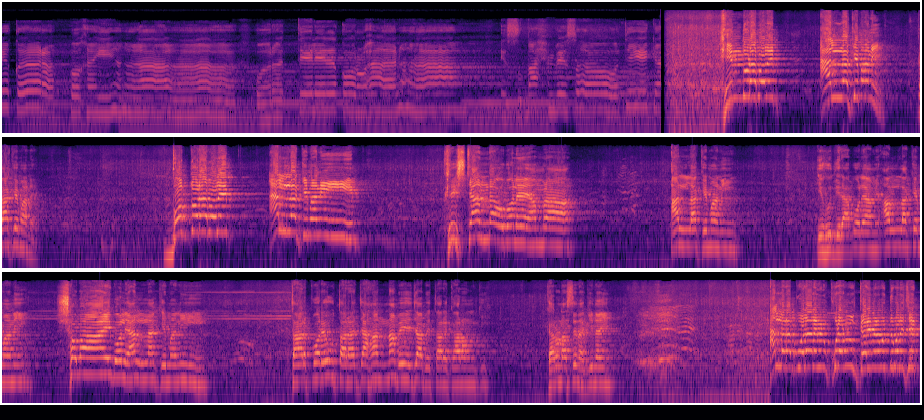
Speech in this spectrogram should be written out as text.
اقرأ أخيا ورتل القرآن اصدح بصوتك হিন্দুরা বলে আল্লাহকে মানে কাকে মানে বৌদ্ধরা বলে আল্লাহকে মানি খ্রিস্টানরাও বলে আমরা আল্লাহকে মানি ইহুদিরা বলে আমি আল্লাহকে মানি সবাই বলে আল্লাহকে মানি। তারপরেও তারা জাহান নামে যাবে, তার কারণ কি? কারণ আছে নাকি নাই? আল্লাহ রাব্বুল আলামিন কোরআনুল কারীমের মধ্যে বলেছেন,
